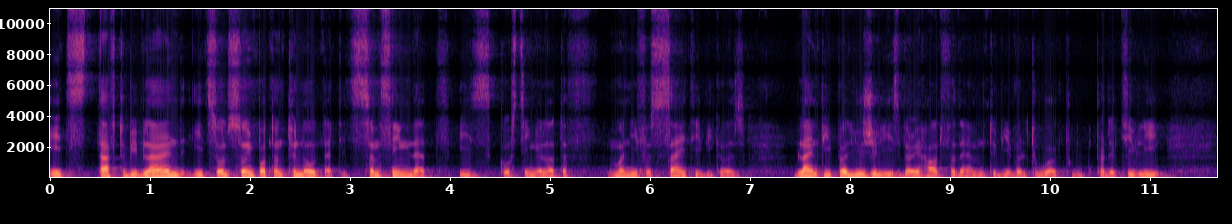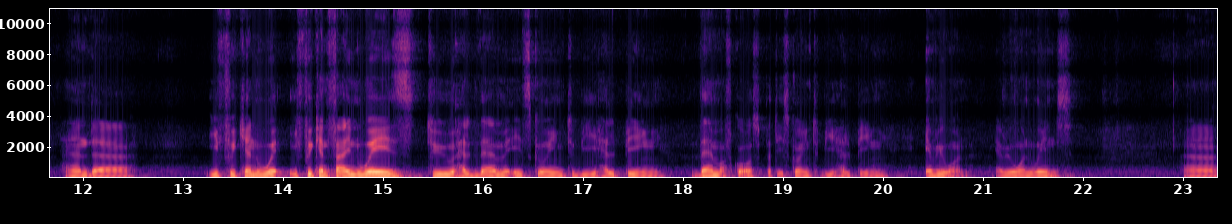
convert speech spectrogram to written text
it's tough to be blind. It's also important to note that it's something that is costing a lot of money for society because blind people usually it's very hard for them to be able to work productively, and uh, if we can if we can find ways to help them, it's going to be helping them, of course, but it's going to be helping everyone. Everyone wins. Uh,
